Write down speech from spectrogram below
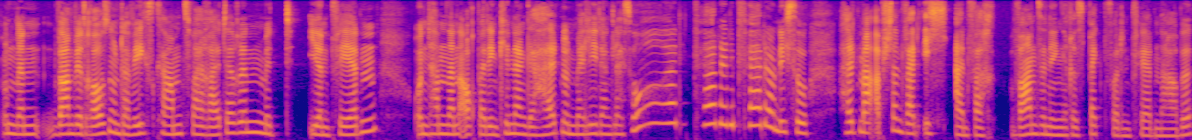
Und dann waren wir draußen unterwegs, kamen zwei Reiterinnen mit ihren Pferden und haben dann auch bei den Kindern gehalten und Melly dann gleich so, oh, die Pferde, die Pferde. Und ich so, halt mal Abstand, weil ich einfach wahnsinnigen Respekt vor den Pferden habe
